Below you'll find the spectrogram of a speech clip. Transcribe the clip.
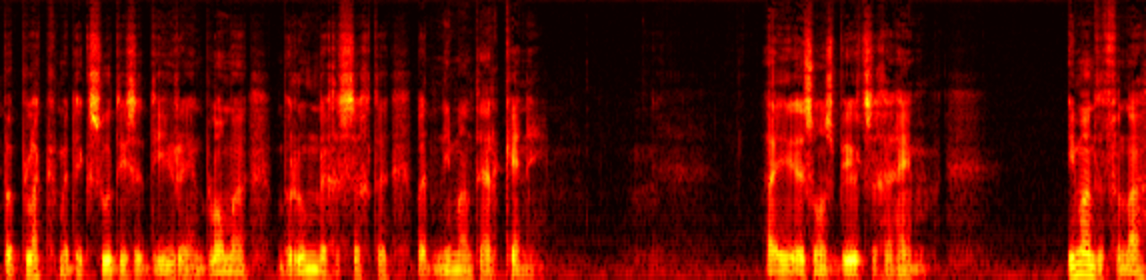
beplak met eksotiese diere en blomme, beroemde gesigte wat niemand herken nie. Hy is ons buurt se geheim. Iemand het vannag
